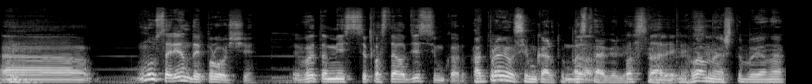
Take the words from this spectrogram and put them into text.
Угу. Ну, с арендой проще. В этом месяце поставил 10 сим-карт. Отправил сим-карту, поставили. Да, поставили. Все. Главное, чтобы она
